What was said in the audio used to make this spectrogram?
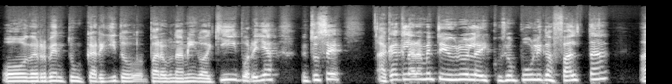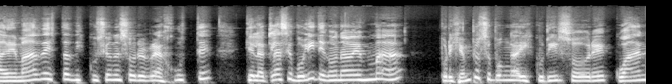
o de repente un carguito para un amigo aquí, por allá. Entonces, acá claramente yo creo que la discusión pública falta, además de estas discusiones sobre reajuste, que la clase política una vez más, por ejemplo, se ponga a discutir sobre cuán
